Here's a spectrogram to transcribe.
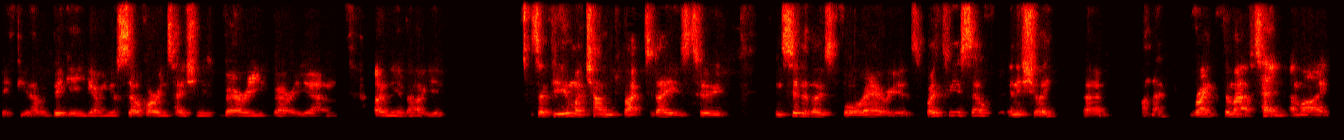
if you have a big ego and your self-orientation is very, very um, only about you. So for you, my challenge back today is to consider those four areas, both for yourself initially. Um, I rank them out of 10. Am I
